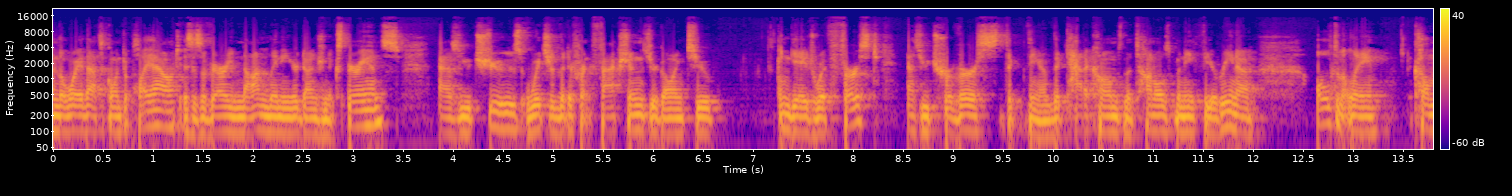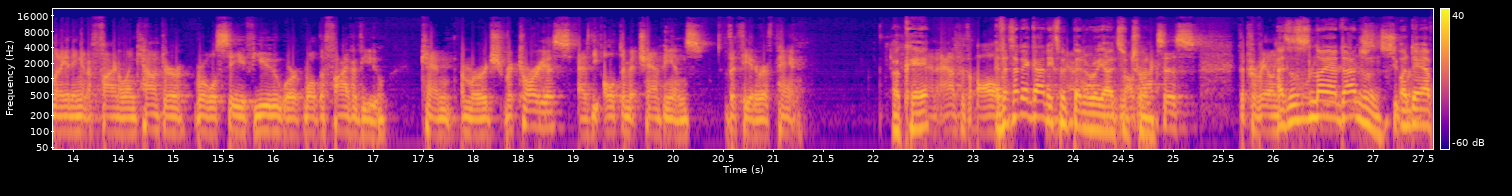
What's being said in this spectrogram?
And the way that's going to play out is as a very non-linear dungeon experience as you choose which of the different factions you're going to engage with first as you traverse the, you know, the catacombs and the tunnels beneath the arena, ultimately culminating in a final encounter where we'll see if you or, well, the five of you can emerge victorious as the ultimate champions of the Theater of Pain. Okay. Das hat ja gar nichts mit Battle Royale zu tun. Also es ist ein neuer Dungeon. Und der,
